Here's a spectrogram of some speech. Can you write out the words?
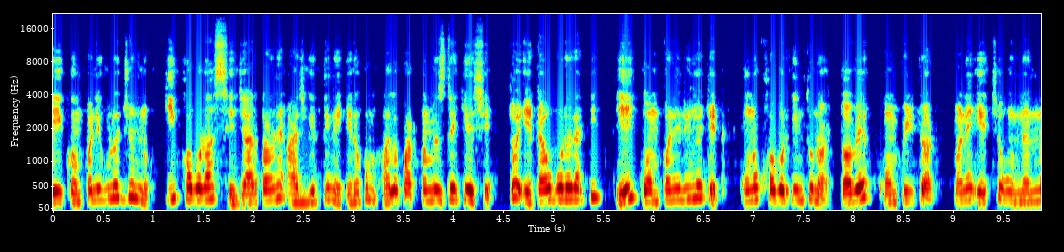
এই কোম্পানিগুলোর জন্য কি খবর আসছে, যার কারণে আজকের দিনে এরকম ভালো পারফরমেন্স দেখিয়েছে। তো এটাও বলে রাখি, এই কোম্পানি রিলেটেড কোনো খবর কিন্তু নয়। তবে কম্পিটিটর মানে এর চেয়ে অন্যান্য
